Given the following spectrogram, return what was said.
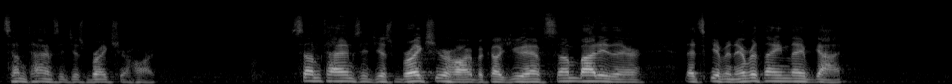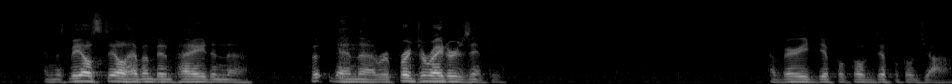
Sometimes it just breaks your heart. Sometimes it just breaks your heart because you have somebody there that's given everything they've got, and the bills still haven't been paid, and the and the refrigerator is empty. A very difficult, difficult job.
